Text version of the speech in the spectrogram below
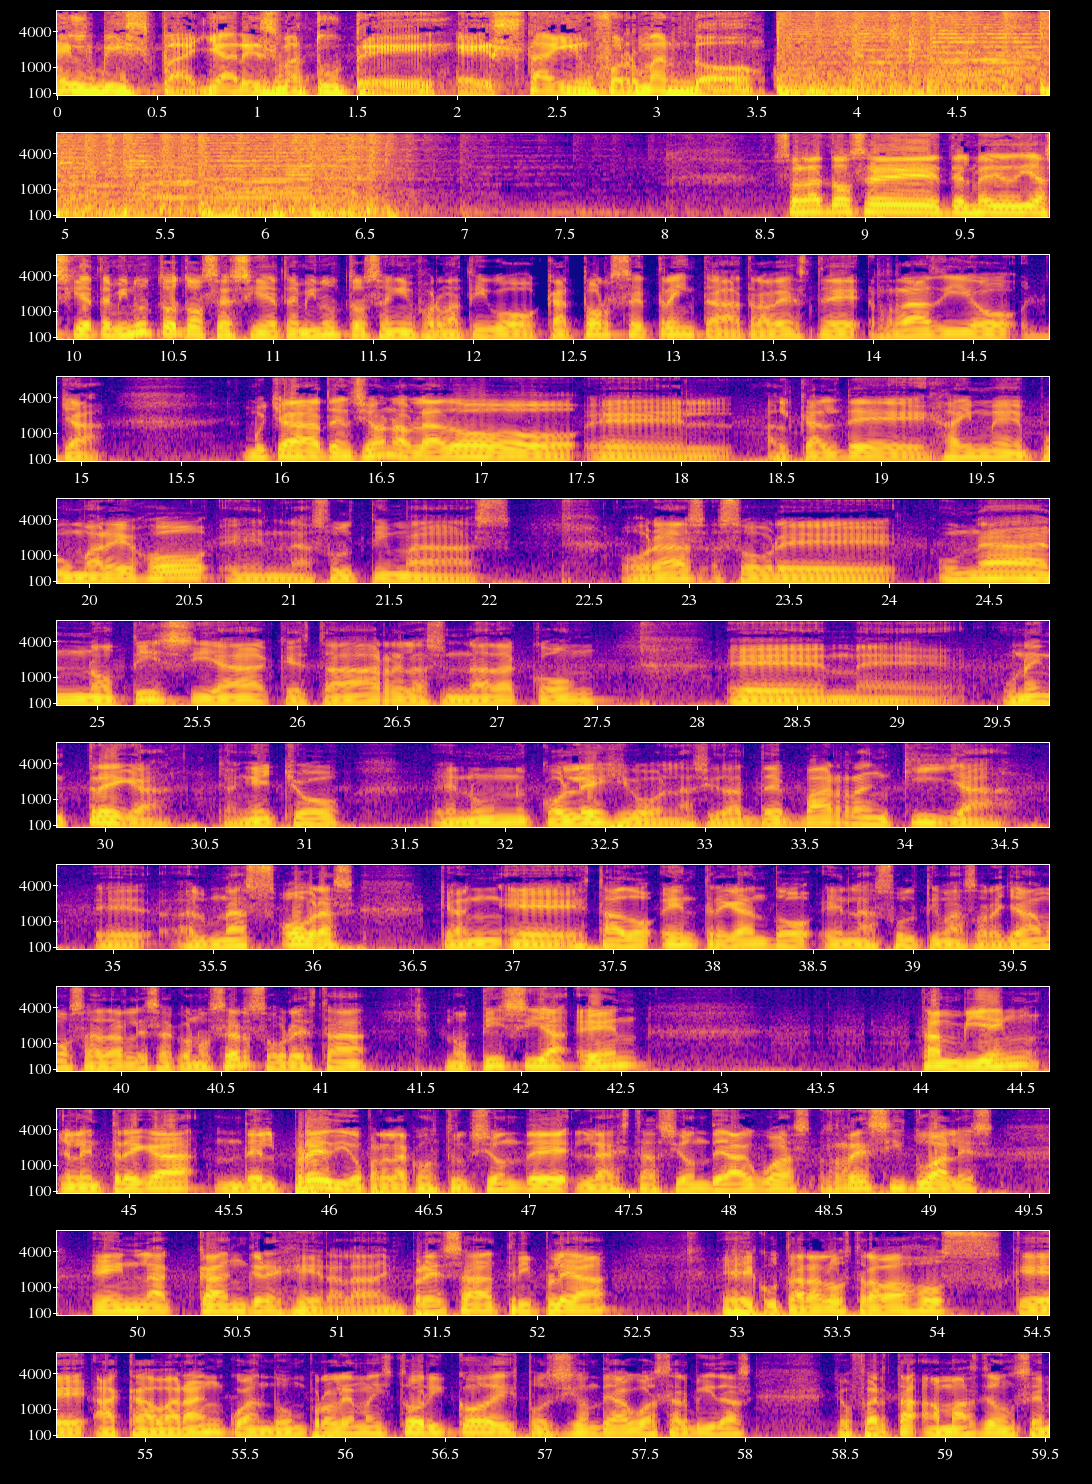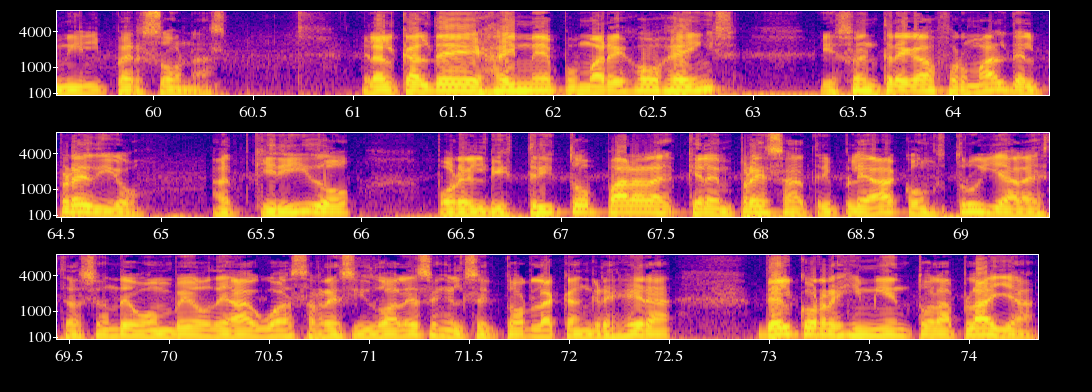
Elvis Payares Matute está informando. Son las 12 del mediodía, 7 minutos, 12, 7 minutos en informativo 1430 a través de Radio Ya. Mucha atención, ha hablado el alcalde Jaime Pumarejo en las últimas horas sobre una noticia que está relacionada con eh, una entrega que han hecho en un colegio en la ciudad de Barranquilla, eh, algunas obras que han eh, estado entregando en las últimas horas. Ya vamos a darles a conocer sobre esta noticia en también la entrega del predio para la construcción de la estación de aguas residuales en la Cangrejera. La empresa AAA ejecutará los trabajos que acabarán cuando un problema histórico de disposición de aguas servidas que oferta a más de 11.000 personas. El alcalde Jaime Pumarejo Haynes hizo entrega formal del predio adquirido por el distrito para que la empresa AAA construya la estación de bombeo de aguas residuales en el sector La Cangrejera del corregimiento La Playa.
